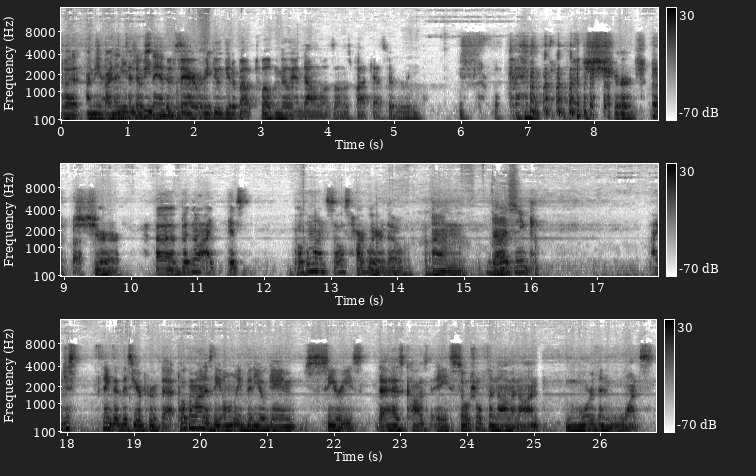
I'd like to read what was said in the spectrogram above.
But I mean, by I mean, Nintendo to be, standards, to be fair, we do get about 12 million downloads on this podcast every week. sure, sure. Uh, but no, I it's Pokemon sells hardware though. Um, and I think I just think that this year proved that Pokemon is the only video game series that has caused a social phenomenon more than once.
